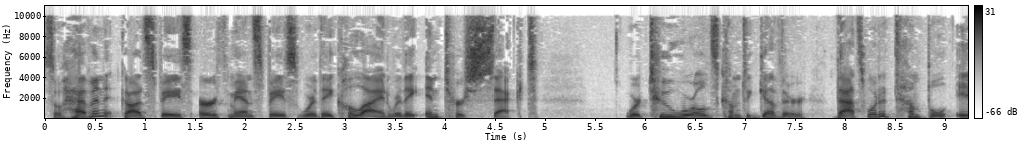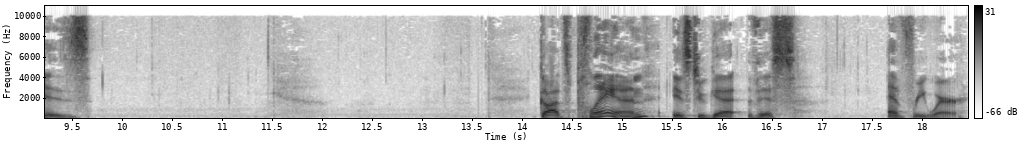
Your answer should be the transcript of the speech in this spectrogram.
So heaven, God's space, earth, man's space, where they collide, where they intersect where two worlds come together. That's what a temple is. God's plan is to get this everywhere.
